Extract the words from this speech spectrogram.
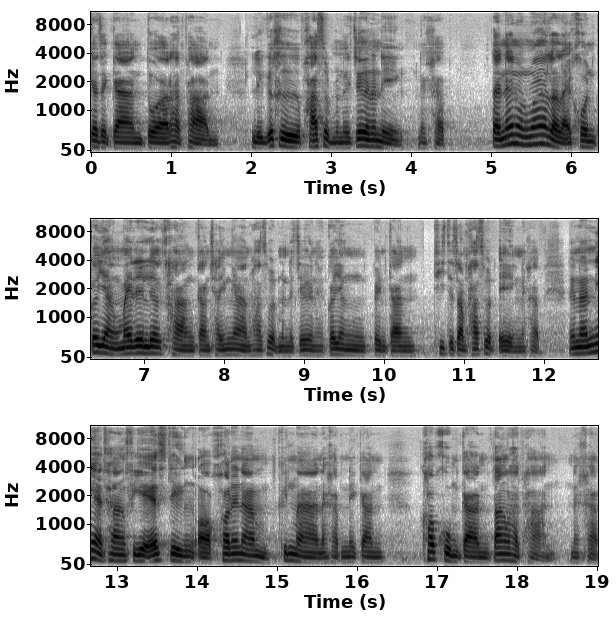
การจัดการตัวรหัสผ่าน หรือก็คือ password manager นั่นเองนะครับ แต่แน่นอนว่าหลายๆ คนก็ยังไม่ได้เลือกทางการใช้งาน password manager นะก็ยังเป็นการที่จะจำ password เองนะครับ ดังนั้นเนี่ยทาง CAS จึงออกข้อแนะนำขึ้นมานะครับในการครอบคลุมการตั้งรหัสผ่านนะครับ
